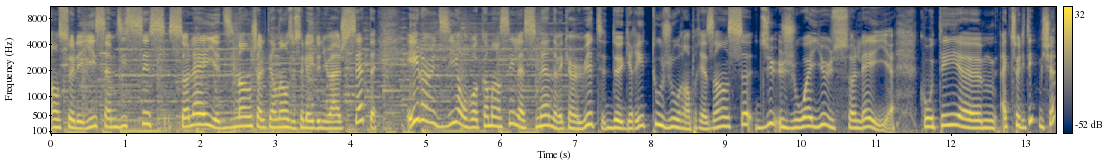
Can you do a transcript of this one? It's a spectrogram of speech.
ensoleillé. Samedi, 6 soleil. Dimanche, alternance de soleil de nuages, 7. Et lundi, on va commencer la semaine avec un 8 degrés, toujours en présence du joyeux soleil. Côté euh, actualité, Michel?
